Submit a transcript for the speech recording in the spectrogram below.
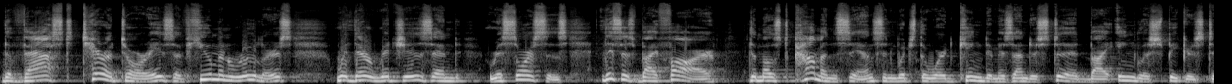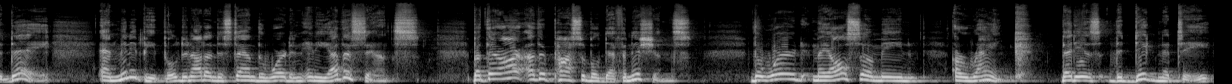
the vast territories of human rulers with their riches and resources. This is by far the most common sense in which the word kingdom is understood by English speakers today, and many people do not understand the word in any other sense. But there are other possible definitions. The word may also mean a rank, that is, the dignity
